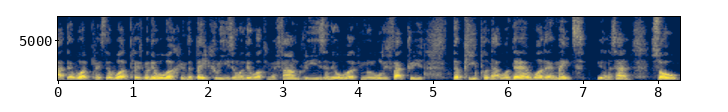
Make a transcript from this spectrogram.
at their workplace. Their workplace when they were working in the bakeries and when they were working in foundries and they were working in all these factories, the people that were there were their mates. You understand? So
